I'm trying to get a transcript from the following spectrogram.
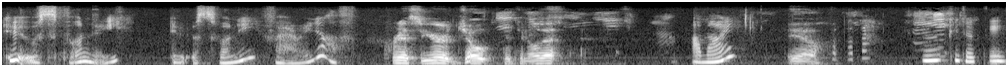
If it was funny, if it was funny, fair enough. Chris, you're a joke. Did you know that? Am I? Yeah. Papa, Okie dokie.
